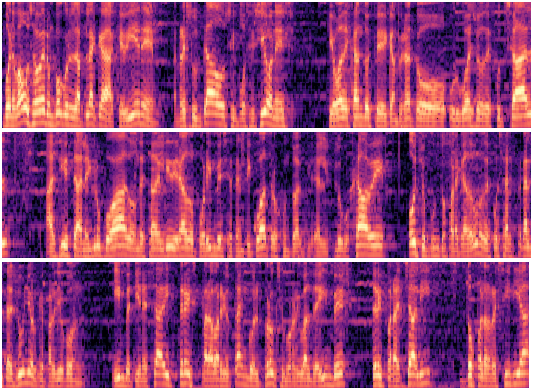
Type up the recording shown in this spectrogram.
Bueno, vamos a ver un poco en la placa que viene resultados y posiciones que va dejando este campeonato uruguayo de futsal. Allí está en el grupo A, donde está el liderado por Inve 74 junto al, club Jave, 8 puntos para cada uno. Después Atlanta Junior, que perdió con Inve, tiene 6, 3 para Barrio Tango, el próximo rival de Inve, 3 para Chali, 2 para Resilia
